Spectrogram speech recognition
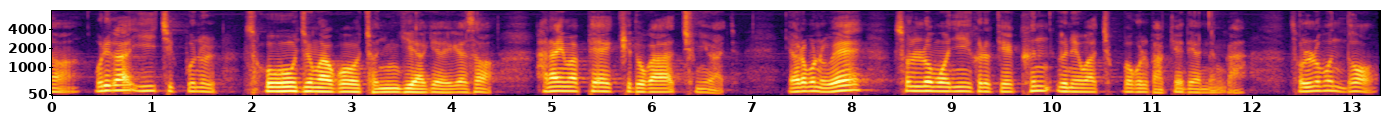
어, 우리가 이 직분을 소중하고 존귀하게 여겨서 하나님 앞에 기도가 중요하죠. 여러분 왜 솔로몬이 그렇게 큰 은혜와 축복을 받게 되었는가? 솔로몬도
